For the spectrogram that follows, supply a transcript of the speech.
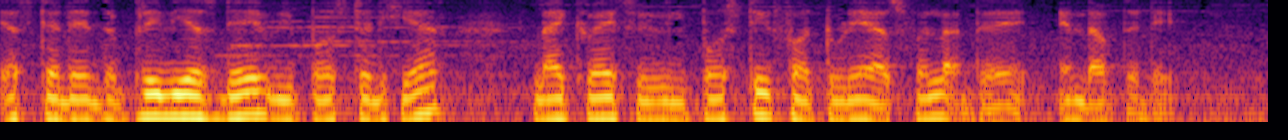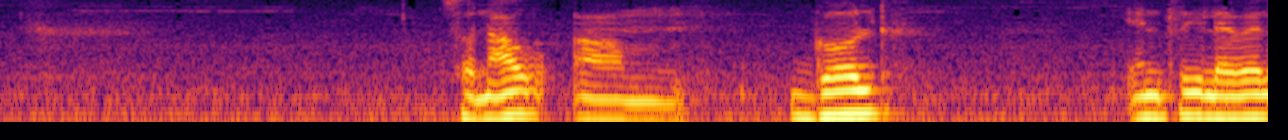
yesterday the previous day we posted here. Likewise we will post it for today as well at the end of the day. So now um, gold entry level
